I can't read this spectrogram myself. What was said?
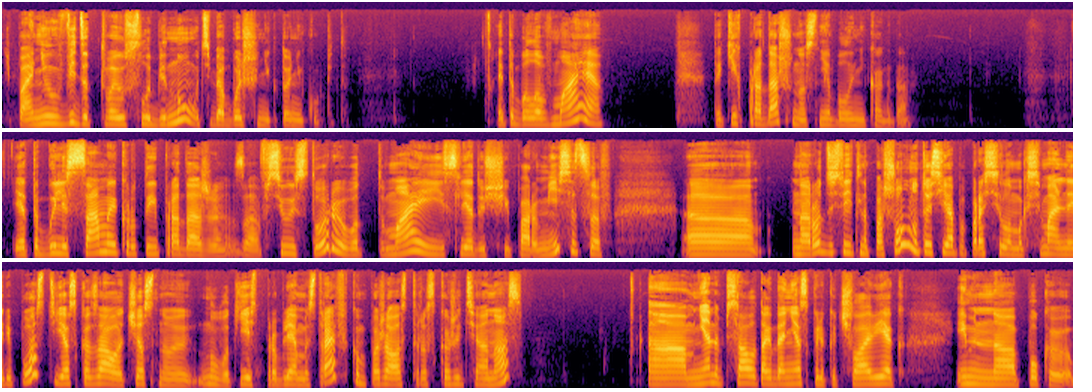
Типа они увидят твою слабину, у тебя больше никто не купит. Это было в мае. Таких продаж у нас не было никогда. Это были самые крутые продажи за всю историю. Вот в мае и следующие пару месяцев э, народ действительно пошел. Ну, то есть я попросила максимальный репост. Я сказала честно, ну, вот есть проблемы с трафиком, пожалуйста, расскажите о нас. А, Мне написало тогда несколько человек именно по, по,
